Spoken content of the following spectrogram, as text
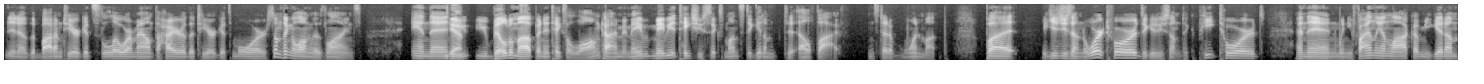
you know, the bottom tier gets the lower amount, the higher the tier gets more, something along those lines. And then Yeah. you, you build them up, and it takes a long time. It may maybe it takes you six months to get them to L5 instead of one month, but it gives you something to work towards. It gives you something to compete towards. And then when you finally unlock them, you get them,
